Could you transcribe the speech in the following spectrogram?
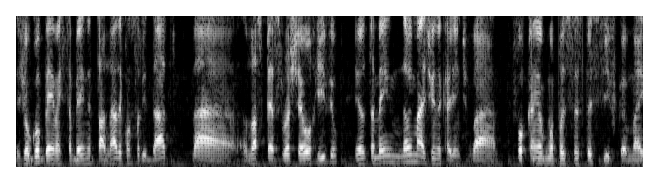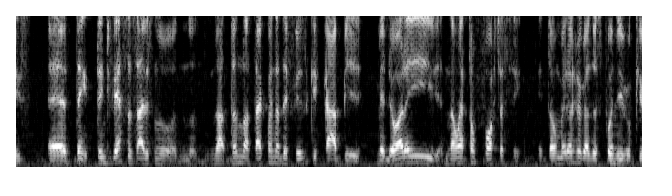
jogou bem, mas também não está nada consolidado. Na, o nosso pass rush é horrível. Eu também não imagino que a gente vá focar em alguma posição específica, mas é, tem, tem diversas áreas, no, no, na, tanto no ataque quanto na defesa, que cabe melhora e não é tão forte assim. Então, o melhor jogador disponível que,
